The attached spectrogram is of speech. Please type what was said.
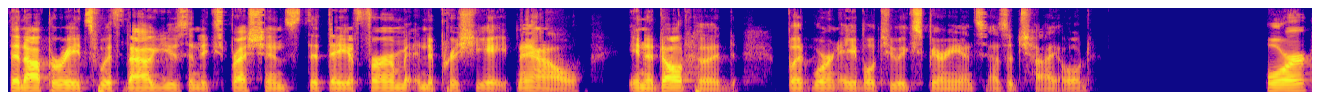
that operates with values and expressions that they affirm and appreciate now in adulthood, but weren't able to experience as a child. Or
